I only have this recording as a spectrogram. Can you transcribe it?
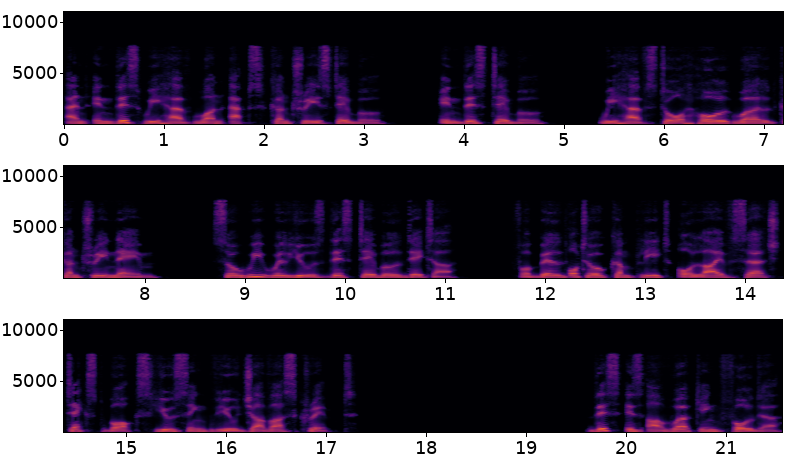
and in this we have one apps countries table. In this table, we have store whole world country name, so we will use this table data for build autocomplete or live search text box using Vue JavaScript. This is our working folder.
